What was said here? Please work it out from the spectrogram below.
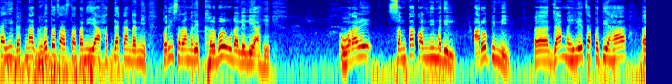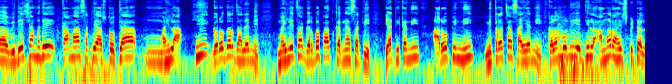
काही घटना घडतच असतात आणि या हत्याकांडांनी परिसरामध्ये खळबळ उडालेली आहे. वराळे समता कॉलनीमधील आरोपींनी ज्या महिलेचा पती हा विदेशामध्ये कामासाठी असतो त्या महिला ही गरोदर झाल्याने महिलेचा गर्भपात करण्यासाठी या ठिकाणी आरोपींनी मित्राच्या साह्याने कळंबोली येथील अमर हॉस्पिटल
